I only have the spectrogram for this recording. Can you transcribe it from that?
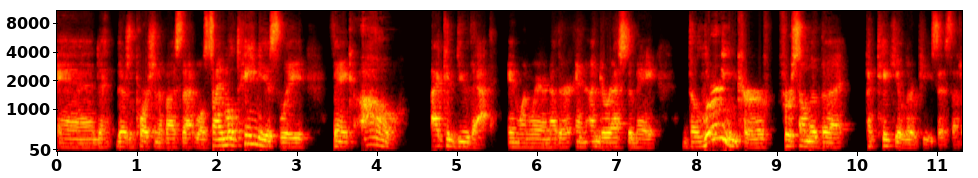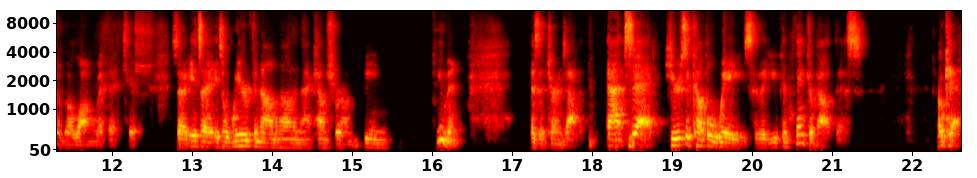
And there's a portion of us that will simultaneously think, oh, I could do that in one way or another, and underestimate the learning curve for some of the particular pieces that'll go along with it too. So it's a it's a weird phenomenon, and that comes from being human as it turns out. That said, here's a couple ways that you can think about this. Okay,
